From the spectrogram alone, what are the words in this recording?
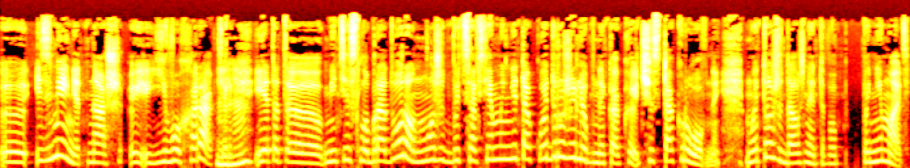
э, изменят наш его характер. Mm-hmm. И этот э, метис лабрадора, он может быть совсем не такой дружелюбный, как чистокровный. Мы тоже должны этого понимать.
